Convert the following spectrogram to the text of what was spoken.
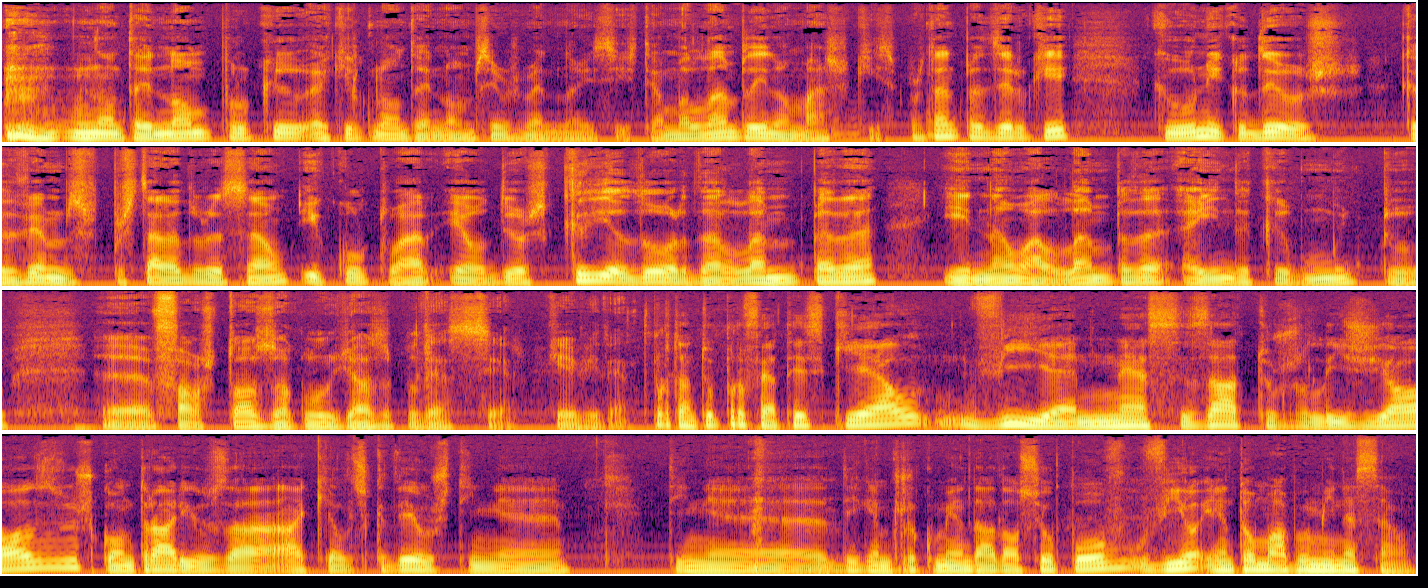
não tem nome porque aquilo que não tem nome simplesmente não existe. É uma lâmpada e não mais que isso. Portanto, para dizer o quê? Que o único Deus que devemos prestar adoração e cultuar é o Deus criador da lâmpada e não a lâmpada, ainda que muito uh, faustosa ou gloriosa pudesse ser, que é evidente. Portanto, o profeta Ezequiel via nesses atos religiosos, contrários à, àqueles que Deus tinha, tinha, digamos, recomendado ao seu povo, via então uma abominação.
